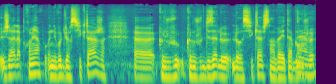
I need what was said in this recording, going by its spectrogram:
je dirais la première au niveau du recyclage, comme je, comme, je, vous le disais, le, recyclage c'est un véritable ah enjeu.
